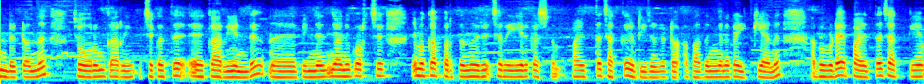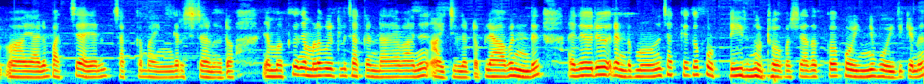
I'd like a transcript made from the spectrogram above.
ഉണ്ട് കേട്ടോ ഒന്ന് ചോറും കറിയും ഉച്ചക്കത്തെ കറിയുണ്ട്. പിന്നെ ഞാൻ കുറച്ച് നമുക്ക് അപ്പുറത്തുനിന്ന് ഒരു ചെറിയൊരു കഷ്ണം പഴുത്ത ചക്ക കിട്ടിയിട്ടുണ്ട് കേട്ടോ അപ്പോൾ അതിങ്ങനെ കഴിക്കുകയാണ്. അപ്പോൾ ഇവിടെ പഴുത്ത ചക്ക ആയാലും പച്ച ആയാലും ചക്ക ഭയങ്കര ഇഷ്ടമാണ് കേട്ടോ നമുക്ക് നമ്മളെ വീട്ടിൽ ചക്ക ഉണ്ടാവാൻ ആയിട്ടില്ല കേട്ടോ പ്ലാവ് ഉണ്ട് അതിലൊരു രണ്ട് മൂന്ന് ചക്കയൊക്കെ പൊട്ടിയിരുന്നു കേട്ടോ പക്ഷെ അതൊക്കെ കൊഴിഞ്ഞു പോയിരിക്കുന്നു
